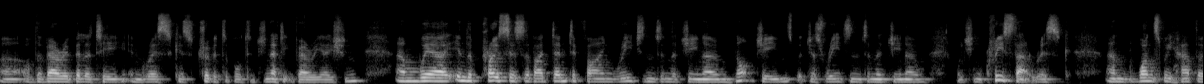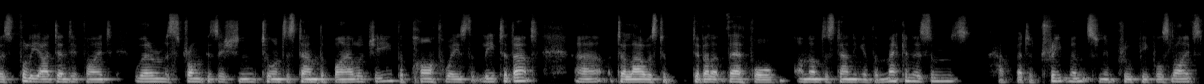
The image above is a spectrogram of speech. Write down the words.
uh, of the variability in risk is attributable to genetic variation. And we're in the process of identifying regions in the genome, not genes, but just regions in the genome, which increase that risk. And once we have those fully identified, we're in a strong position to understand the biology, the pathways that lead to that, uh, to allow us to develop, therefore, an understanding of the mechanisms, have better treatments and improve people's lives.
